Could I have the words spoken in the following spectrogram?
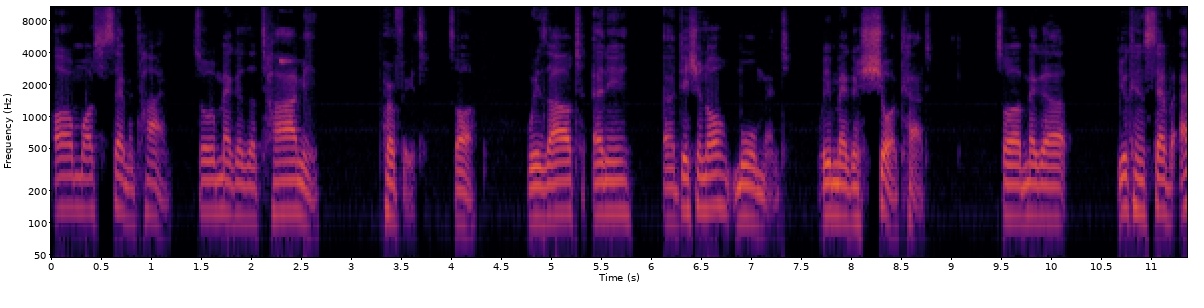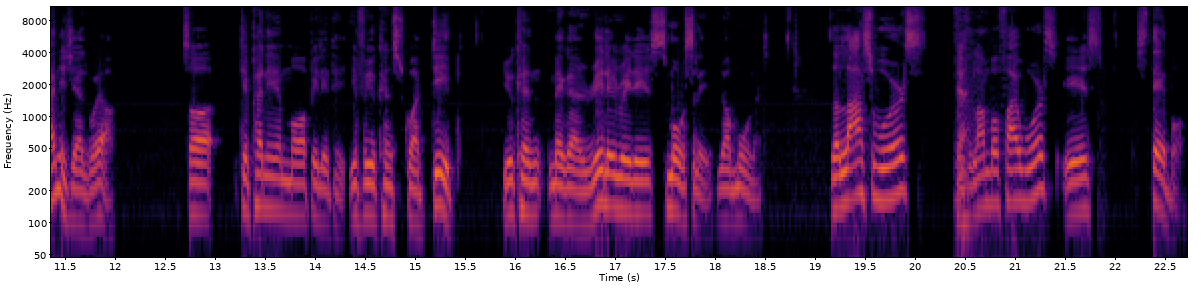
almost same time. So make the timing perfect. So without any additional movement, we make a shortcut. So make a you can save energy as well. So depending on mobility, if you can squat deep, you can make a really, really smoothly your movement. The last words, yeah. the number five words is stable.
